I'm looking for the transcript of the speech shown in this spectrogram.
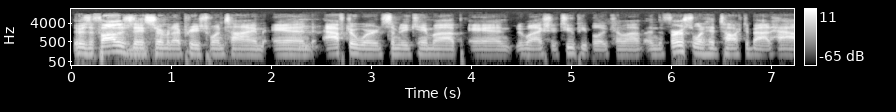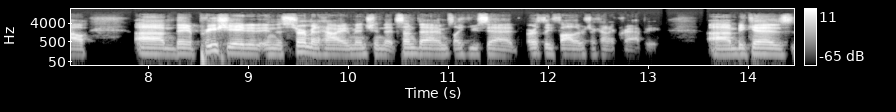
There was a Father's Day sermon I preached one time, and afterwards somebody came up, and well, actually two people had come up, and the first one had talked about how um, they appreciated in the sermon how I had mentioned that sometimes, like you said, earthly fathers are kind of crappy. Um, because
